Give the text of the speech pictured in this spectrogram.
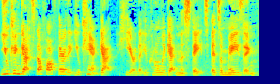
you can get stuff off there that you can't get here, that you can only get in the States. It's amazing.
